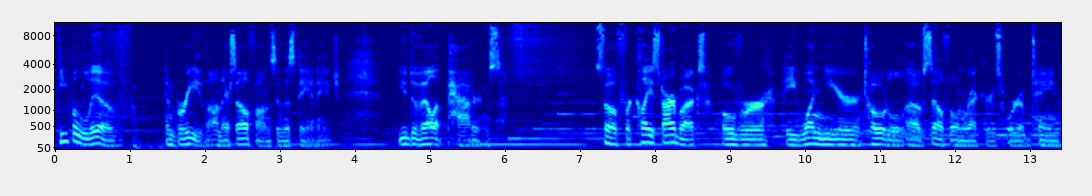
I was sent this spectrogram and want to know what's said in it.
people live and breathe on their cell phones in this day and age. You develop patterns. So for Clay Starbucks, over a one-year total of cell phone records were obtained.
